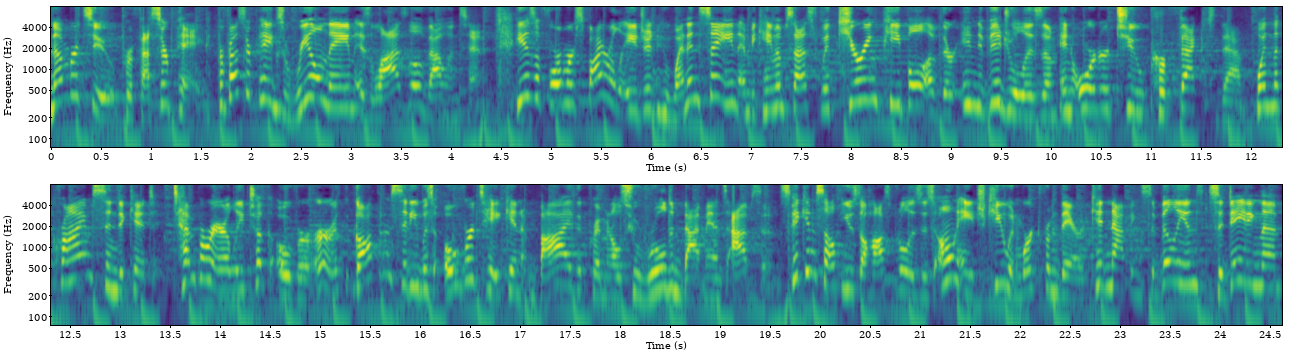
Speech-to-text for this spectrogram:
Number 2. Professor Pyg. Professor Pyg's real name is Lazlo Valentin. He is a former Spyral agent who went insane and became obsessed with curing people of their individualism in order to perfect them. When the crime syndicate temporarily took over Earth, Gotham City was overtaken by the criminals who ruled in Batman's absence. Pyg himself used the hospital as his own HQ and worked from there, kidnapping civilians, sedating them,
